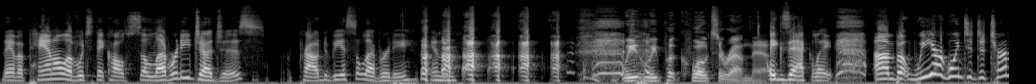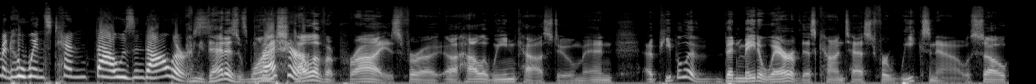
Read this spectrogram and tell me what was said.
They have a panel of which they call celebrity judges. Proud to be a celebrity in We, we put quotes around that. exactly. Um, but we are going to determine who wins ten thousand dollars. I mean, that is one pressure. hell of a prize for a, a Halloween costume. And uh, people have been made aware of this contest for weeks now. So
